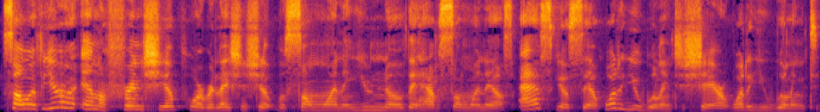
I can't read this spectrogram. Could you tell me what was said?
So if you're in a friendship or a relationship with someone and you know they have someone else, ask yourself, what are you willing to share? What are you willing to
